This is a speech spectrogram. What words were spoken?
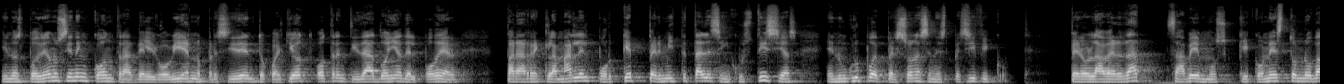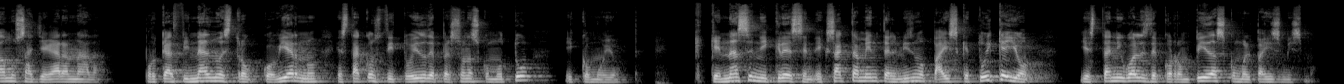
y nos podríamos ir en contra del gobierno, presidente o cualquier otra entidad dueña del poder para reclamarle el por qué permite tales injusticias en un grupo de personas en específico. Pero la verdad sabemos que con esto no vamos a llegar a nada, porque al final nuestro gobierno está constituido de personas como tú y como yo que nacen y crecen exactamente en el mismo país que tú y que yo y están iguales de corrompidas como el país mismo.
